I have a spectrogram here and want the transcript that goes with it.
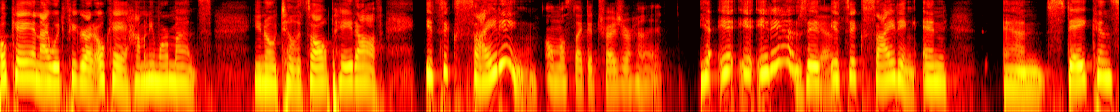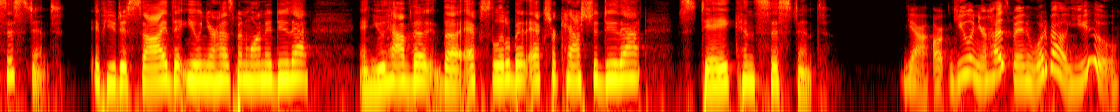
Okay, and I would figure out, okay, how many more months, you know, till it's all paid off. It's exciting. Almost like a treasure hunt. Yeah, it, it, it is. It, Yeah. It's exciting and and stay consistent. If you decide that you and your husband want to do that, and you have the the X little bit extra cash to do that, stay consistent. Yeah. Or you and your husband. What about you?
